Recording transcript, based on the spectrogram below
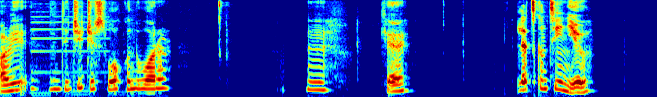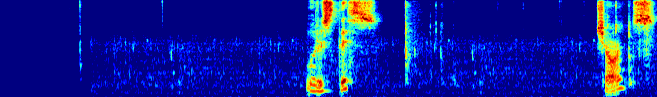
are you? Did you just walk on the water? Uh, okay. Let's continue. What is this? Charts?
